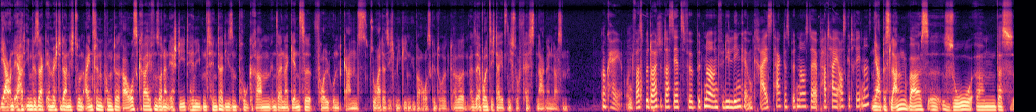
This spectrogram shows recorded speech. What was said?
Ja, und er hat ihm gesagt, er möchte da nicht so in einzelne Punkte rausgreifen, sondern er steht eben hinter diesem Programm in seiner Gänze voll und ganz. So hat er sich mir gegenüber ausgedrückt. Aber also er wollte sich da jetzt nicht so festnageln lassen lassen. Okay, und was bedeutet das jetzt für Büttner und für die Linke im Kreistag, dass Büttner aus der Partei ausgetreten ist? Ja, bislang war es äh, so, ähm, dass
